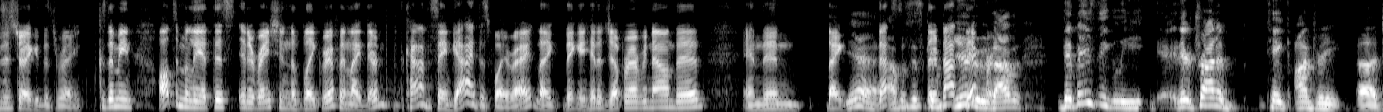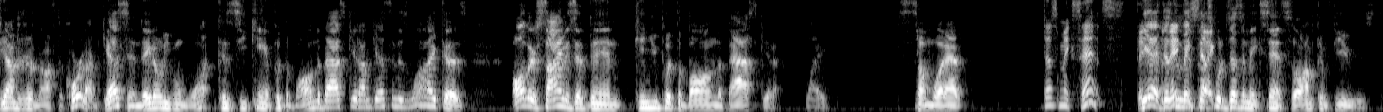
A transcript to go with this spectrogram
just try to get this ring. Because I mean, ultimately, at this iteration of Blake Griffin, like they're kind of the same guy at this point, right? Like they can hit a jumper every now and then, and then like yeah, I was just confused. I was, they basically they're trying to take Andre uh, DeAndre Jordan off the court. I'm guessing they don't even want because he can't put the ball in the basket. I'm guessing is why because all their signings have been, can you put the ball in the basket? Like somewhat at It doesn't make sense. They, yeah, it doesn't make. That's like, what doesn't make sense. So I'm confused.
